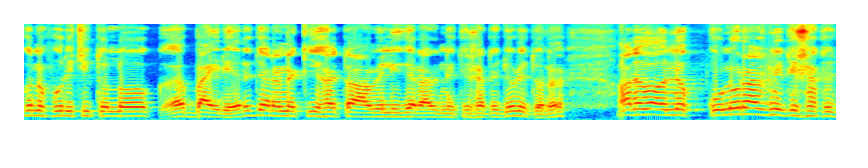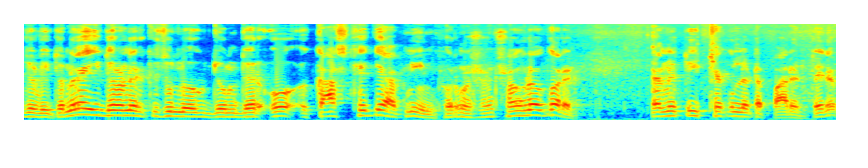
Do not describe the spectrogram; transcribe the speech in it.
কোনো পরিচিত লোক বাইরের, যারা নাকি হয়তো আওয়ামী লীগের রাজনীতির সাথে জড়িত না, অথবা অন্য কোনো রাজনীতির সাথে জড়িত না, এই ধরনের কিছু লোকজনদের ও কাছ থেকে আপনি ইনফরমেশন সংগ্রহ করেন। আপনি তো ইচ্ছা করলে এটা পারেন, তাই না?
